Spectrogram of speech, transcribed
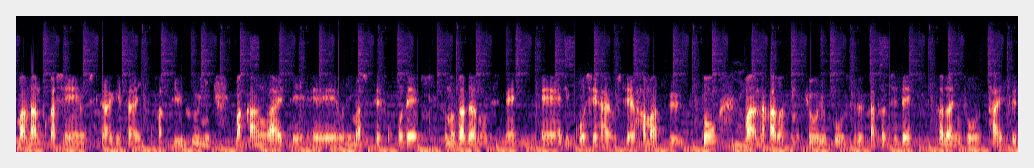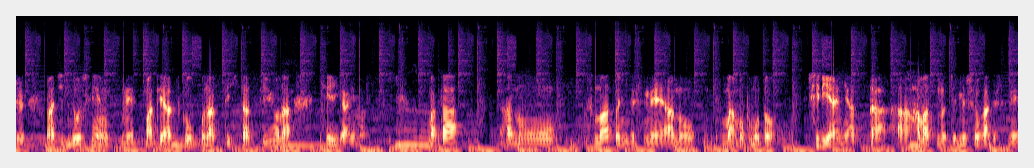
まあ、なんとか支援をしてあげたいとかっていうふうに、まあ、考えて、えー、おりましてそこでそのガザのですね、えー、実効支配をしているハマスと、はい、まあ、半ばその協力をする形でガザに対する、まあ、人道支援をですね、まあ、手厚く行ってきたっていうような経緯があります。またあのその後にですねあのまあもともとシリアにあったハマスの事務所がですね、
